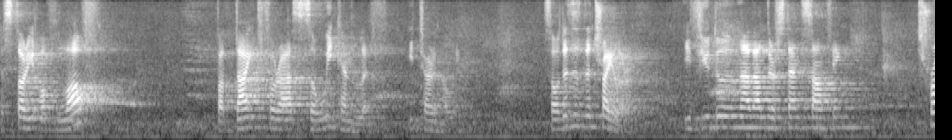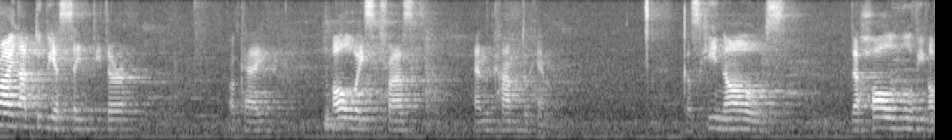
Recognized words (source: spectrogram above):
the story of love, but died for us so we can live eternally. So this is the trailer. If you do not understand something, try not to be a Saint Peter. Okay? Always trust and come to him. Because he knows the whole movie of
